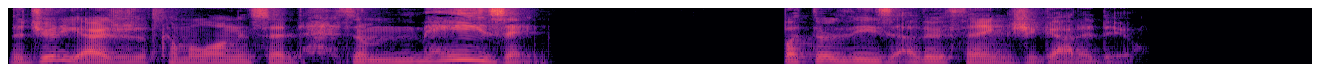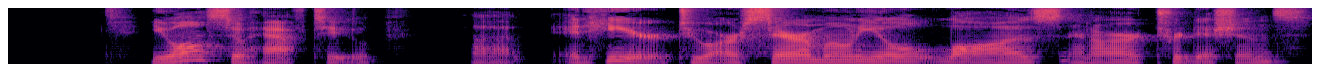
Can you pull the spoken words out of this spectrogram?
The Judaizers have come along and said, It's amazing, but there are these other things you got to do. You also have to uh, adhere to our ceremonial laws and our traditions.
